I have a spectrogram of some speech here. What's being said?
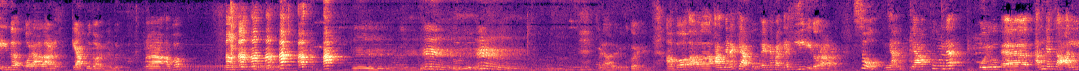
ചെയ്ത ഒരാളാണ് ക്യാപ്പു എന്ന് പറയുന്നത്. അപ്പൊ അപ്പോ അങ്ങനെ ക്യാപ്പു എന്നെ ഭയങ്കര ഹീൽ ചെയ്ത ഒരാളാണ്. സോ ഞാൻ ക്യാപ്പുവിന്റെ ഒരു അത് ഞാൻ കാലിൽ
